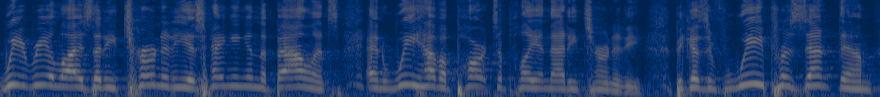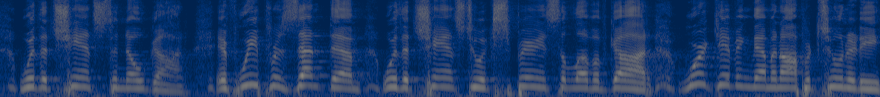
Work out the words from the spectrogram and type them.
we realize that eternity is hanging in the balance and we have a part to play in that eternity. Because if we present them with a chance to know God, if we present them with a chance to experience the love of God, we're giving them an opportunity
